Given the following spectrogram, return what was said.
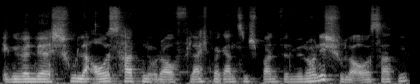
irgendwie wenn wir Schule aus hatten oder auch vielleicht mal ganz entspannt, wenn wir noch nicht Schule aus hatten,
